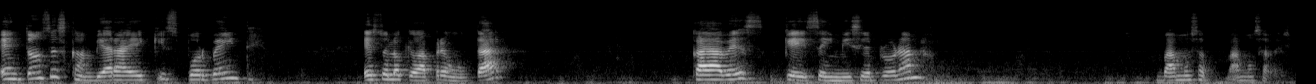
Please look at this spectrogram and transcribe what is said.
entonces cambiar a X por 20. Esto es lo que va a preguntar cada vez que se inicie el programa. Vamos a, vamos a ver.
